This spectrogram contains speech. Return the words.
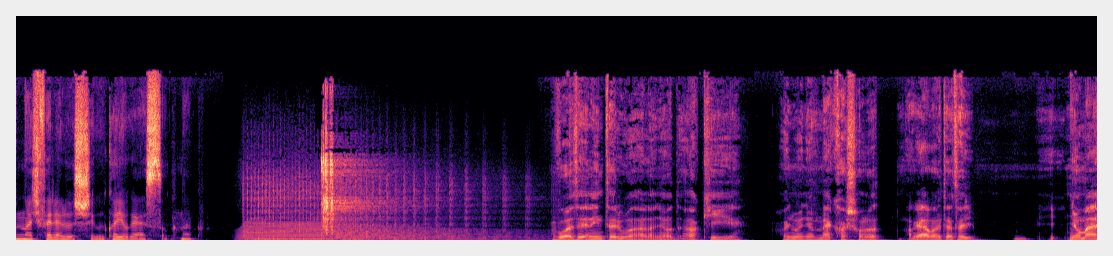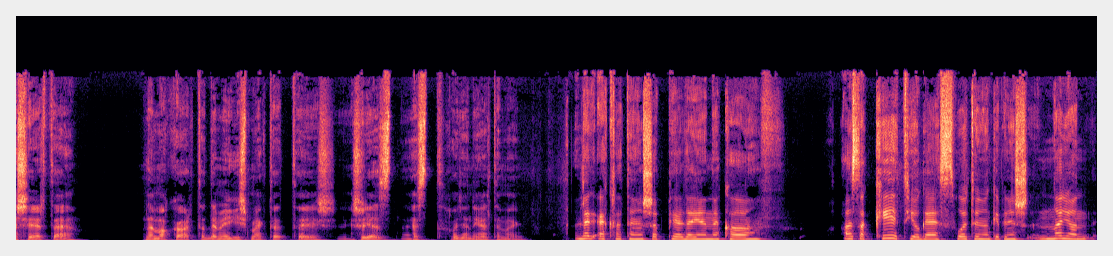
nagy felelősségük a jogászoknak. Volt olyan interjú alanyod, aki, hogy mondjam, meghasonlott magával, tehát hogy nyomás érte, nem akarta, de mégis megtette, és, és hogy ez, ezt hogyan élte meg? A legeklatánsabb példája ennek a, az a két jogász volt tulajdonképpen, és nagyon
